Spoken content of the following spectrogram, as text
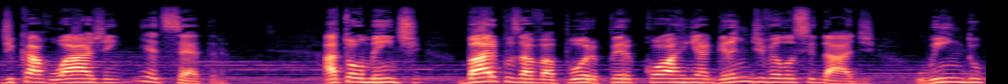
de carruagem e etc. Atualmente, barcos a vapor percorrem a grande velocidade o Indo,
